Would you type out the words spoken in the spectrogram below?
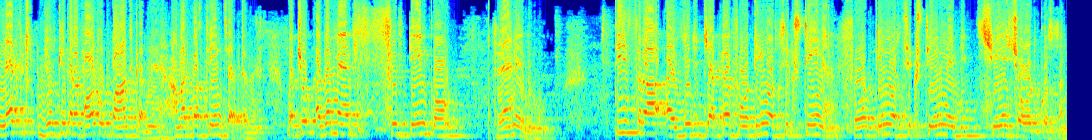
नेक्स्ट जुज की तरफ़ आओ तो पाँच करने हैं। हमारे पास तीन चैप्टर हैं। बच्चों, अगर मैं फिफ्टीन को रहने दू, तीसरा ये जो चैप्टर 14 और 16 है 14 और 16 में भी छह शॉर्ट क्वेश्चन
